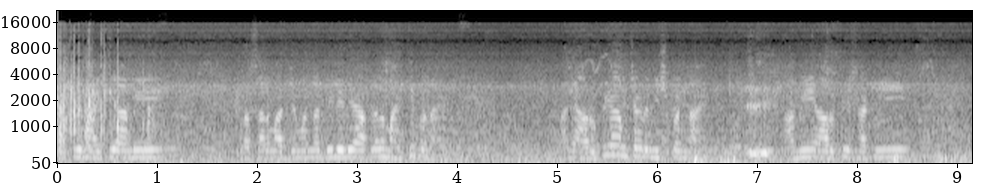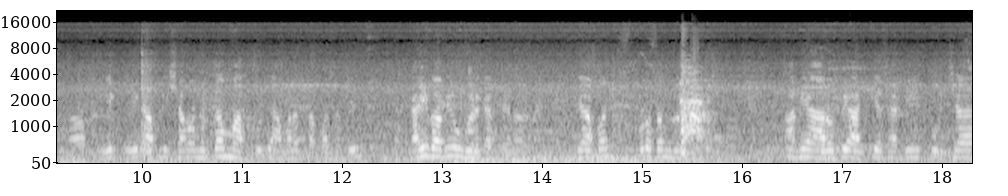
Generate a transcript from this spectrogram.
याची माहिती आम्ही प्रसारमाध्यमांना दिलेली आहे आपल्याला माहिती पण आहे. आणि आरोपी आमच्याकडे निष्पन्न आहे आम्ही आरोपीसाठी एक एक आपली क्षमा मुद्दाम मागतो की आम्हाला तपासातील काही बाबी उघड करता येणार नाही. ते आपण थोडं समजून घेतो आम्ही आरोपी अटकेसाठी पुढच्या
